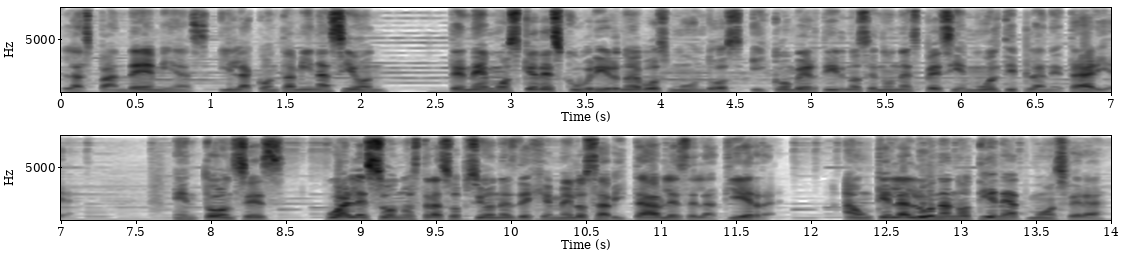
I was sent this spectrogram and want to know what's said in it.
las pandemias y la contaminación, tenemos que descubrir nuevos mundos y convertirnos en una especie multiplanetaria. Entonces, ¿cuáles son nuestras opciones de gemelos habitables de la Tierra? Aunque la Luna no tiene atmósfera,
